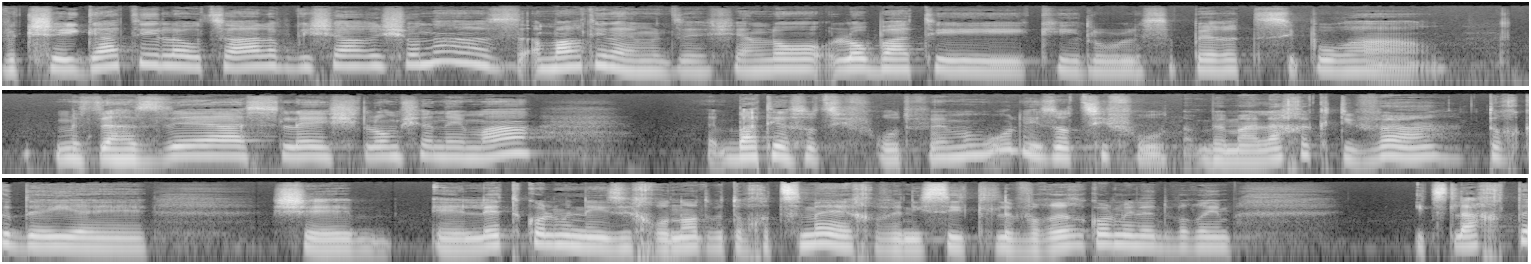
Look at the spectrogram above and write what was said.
וכשהגעתי להוצאה לפגישה הראשונה, אז אמרתי להם את זה, שאני לא, לא באתי כאילו לספר את הסיפור המזעזע, סלאש, לא משנה מה, באתי לעשות ספרות, והם אמרו לי, זאת ספרות. במהלך הכתיבה, תוך כדי uh, שהעלית כל מיני זיכרונות בתוך עצמך, וניסית לברר כל מיני דברים, הצלחת uh,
